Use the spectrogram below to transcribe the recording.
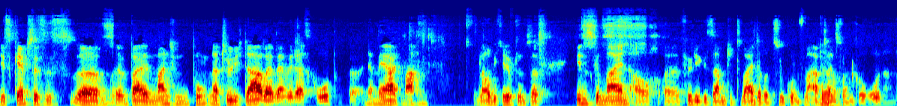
Die Skepsis ist äh, bei manchen Punkten natürlich da, aber wenn wir das grob äh, in der Mehrheit machen, glaube ich, hilft uns das insgemein auch äh, für die gesamte weitere Zukunft, mal abseits ja. von Corona. Ne?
